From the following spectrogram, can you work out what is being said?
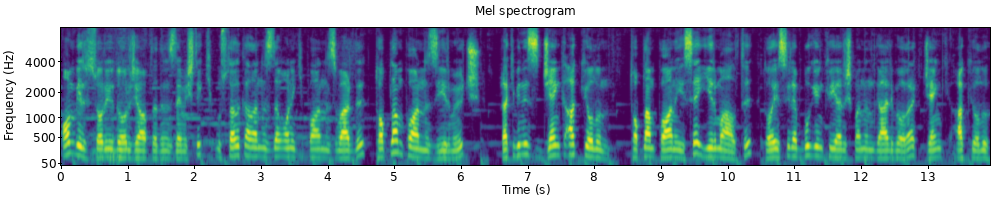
11 soruyu doğru cevapladınız demiştik. Ustalık alanınızda 12 puanınız vardı. Toplam puanınız 23. Rakibiniz Cenk Akyol'un Toplam puanı ise 26. Dolayısıyla bugünkü yarışmanın galibi olarak Cenk Akyol'u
